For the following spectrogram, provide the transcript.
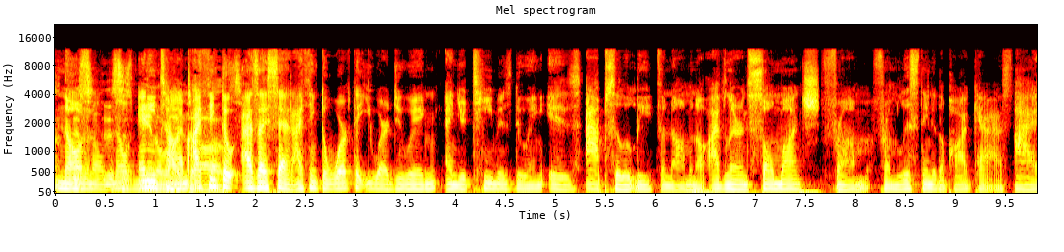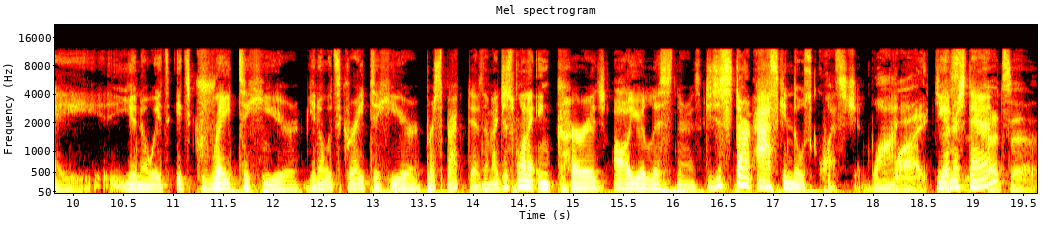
No, This- no, no, this no. has meant a lot Anytime. I think the as I said, I think the work that you are doing and your team is doing is absolutely phenomenal. I've learned so much from from listening to the podcast. I you know, it's it's great to hear, you know, it's great to hear perspectives. And I just want to encourage all your listeners to just start asking those questions. Why? why. Do you That's- understand? That's a um,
